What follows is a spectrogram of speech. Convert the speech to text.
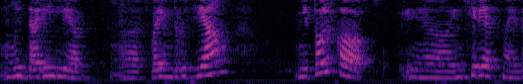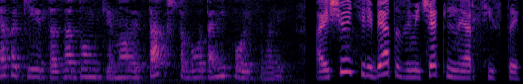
мы дарили э, своим друзьям не только э, интересные да, какие-то задумки, но и так, чтобы вот они пользовались. А еще эти ребята замечательные артисты,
